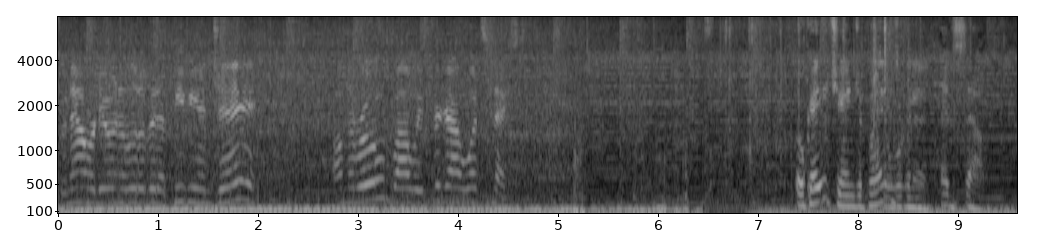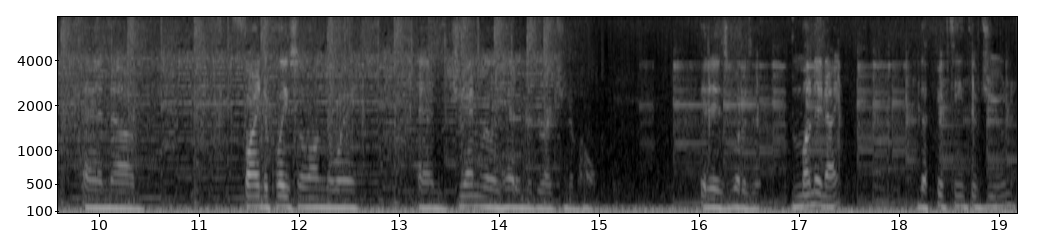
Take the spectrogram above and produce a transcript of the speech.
So now we're doing a little bit of PB and J on the road while we figure out what's next. Okay, change of plans. we're gonna head south and um, find a place along the way, and generally head in the direction of home. It is what is it? Monday night, the 15th of June,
